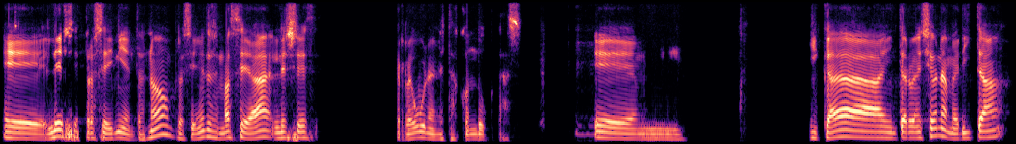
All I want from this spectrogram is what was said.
Eh, leyes, procedimientos, ¿no? Procedimientos en base a leyes que regulan estas conductas. Y cada intervención amerita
